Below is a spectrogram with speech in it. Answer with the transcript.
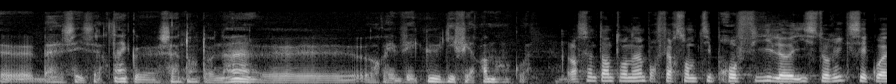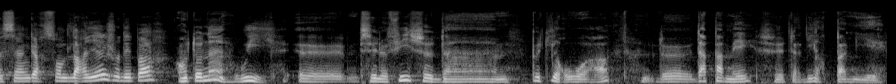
euh, ben, c'est certain que Saint Antonin euh, aurait vécu différemment. Quoi. Alors Saint-Antonin, pour faire son petit profil euh, historique, c'est quoi? C'est un garçon de l'Ariège au départ? Antonin, oui, euh, c'est le fils d'un petit roi d'Apamée, c'est-à-dire Pamiers,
